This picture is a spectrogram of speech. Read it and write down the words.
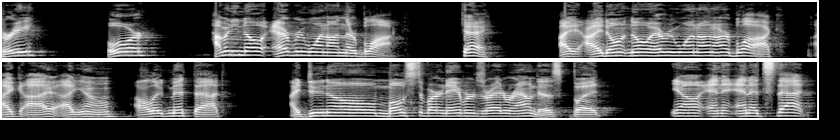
Three? Four? How many know everyone on their block? Okay. I, I don't know everyone on our block. I, I, I, you know, I'll admit that. I do know most of our neighbors right around us, but, you know, and, and it's that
